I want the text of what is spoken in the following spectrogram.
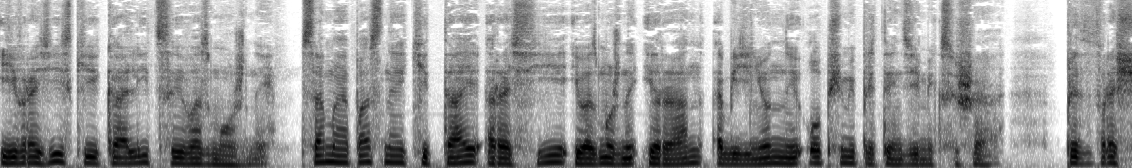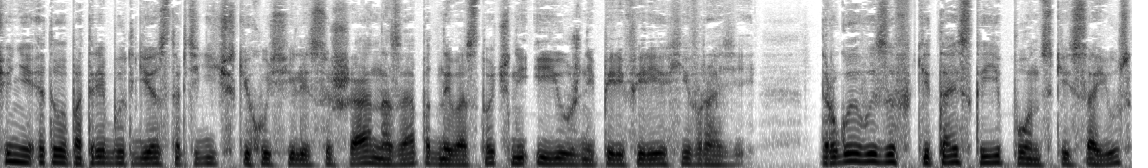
евразийские коалиции возможны? Самое опасное — Китай, Россия и, возможно, Иран, объединенные общими претензиями к США. Предотвращение этого потребует геостратегических усилий США на западной, восточной и южной перифериях Евразии. Другой вызов — китайско-японский союз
